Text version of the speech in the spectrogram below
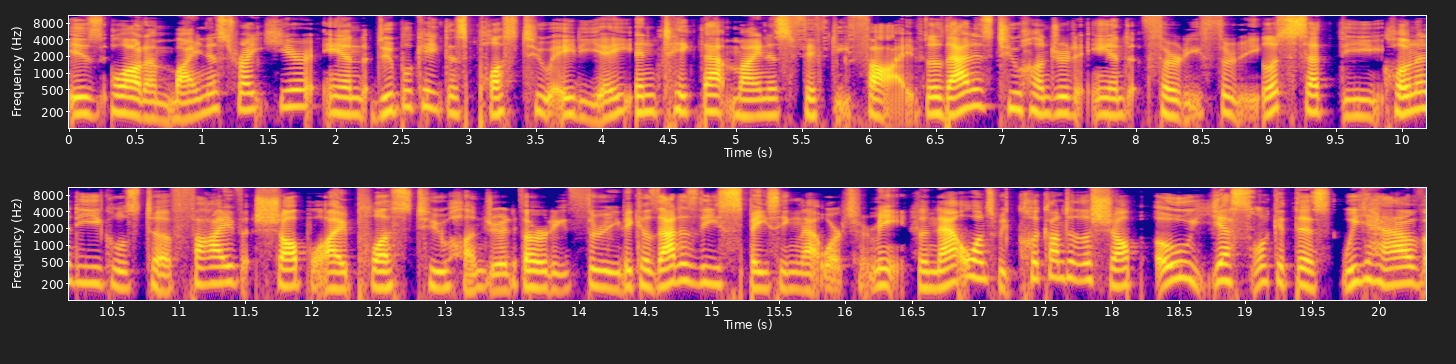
is pull out a minus right here and duplicate this plus 288 and take that minus 55. So that is 233. Let's set the clone ID equals to 5 shop y plus 233 because that is the spacing that works for me. So now once we click onto the shop, oh yes, look at this. We have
